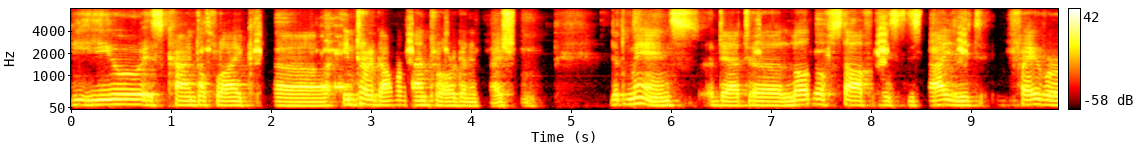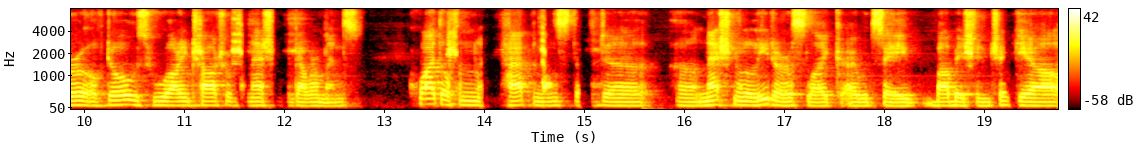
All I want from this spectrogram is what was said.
The EU is kind of like uh, intergovernmental organization. That means that a lot of stuff is decided favor of those who are in charge of the national governments quite often happens that the uh, national leaders, like I would say Babiš in Czechia,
